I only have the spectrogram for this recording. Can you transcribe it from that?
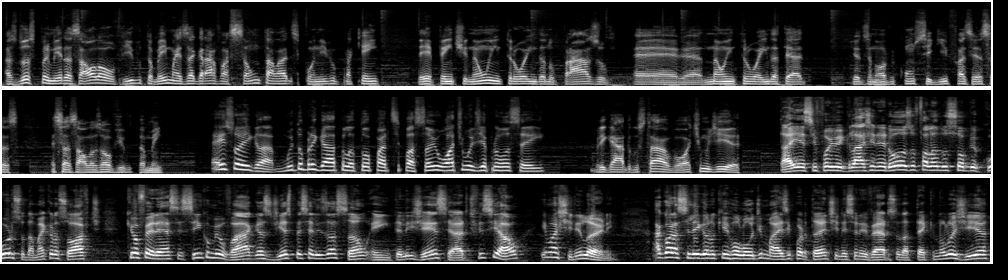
as duas primeiras aulas ao vivo também, mas a gravação está lá disponível para quem de repente não entrou ainda no prazo, é, não entrou ainda até dia 19, conseguir fazer essas, essas aulas ao vivo também. É isso aí, Glá. Muito obrigado pela tua participação e um ótimo dia para você, hein? Obrigado, Gustavo. Ótimo dia. Tá, esse foi o Iglá Generoso falando sobre o curso da Microsoft, que oferece 5 mil vagas de especialização em inteligência artificial e machine learning. Agora se liga no que rolou de mais importante nesse universo da tecnologia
